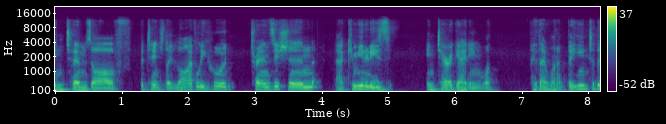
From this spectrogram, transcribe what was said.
in terms of potentially livelihood transition, uh, communities interrogating what who they want to be into the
